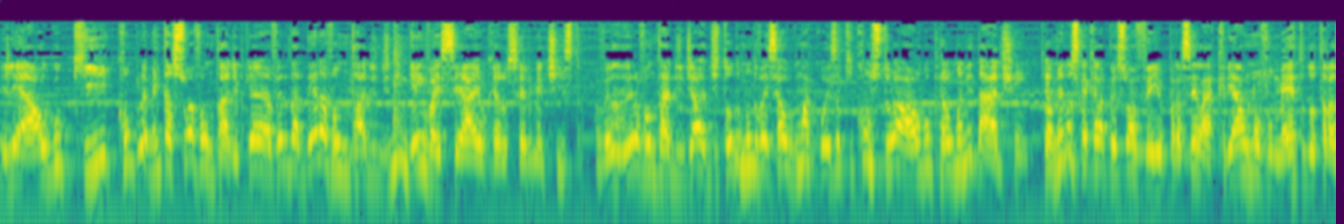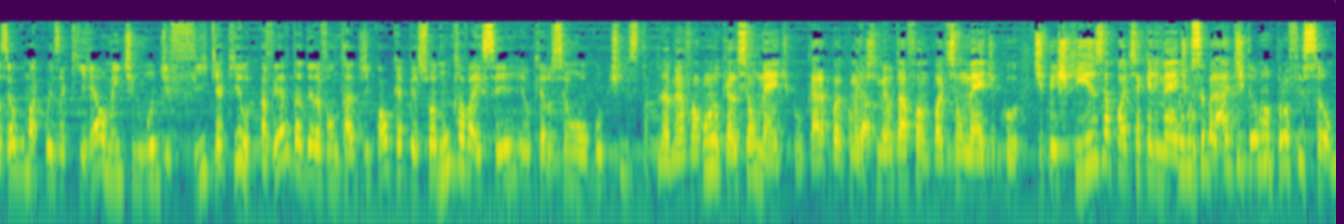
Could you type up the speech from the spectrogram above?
ele é algo que complementa a sua vontade, porque a verdadeira vontade de ninguém vai ser, ah, eu quero ser hermetista. A verdadeira vontade de, de todo mundo vai ser alguma coisa que construa algo para a humanidade. Pelo menos que aquela pessoa veio para, sei lá, criar um novo método, trazer alguma coisa que realmente modifique aquilo. A verdadeira vontade de qualquer pessoa nunca vai ser, eu quero ser um ocultista. Da mesma forma como eu quero ser um médico. O cara, pode, como a gente Tá. mesmo tava falando, pode ser um médico de pesquisa, pode ser aquele Então médico você vai ter prático. que ter uma profissão.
